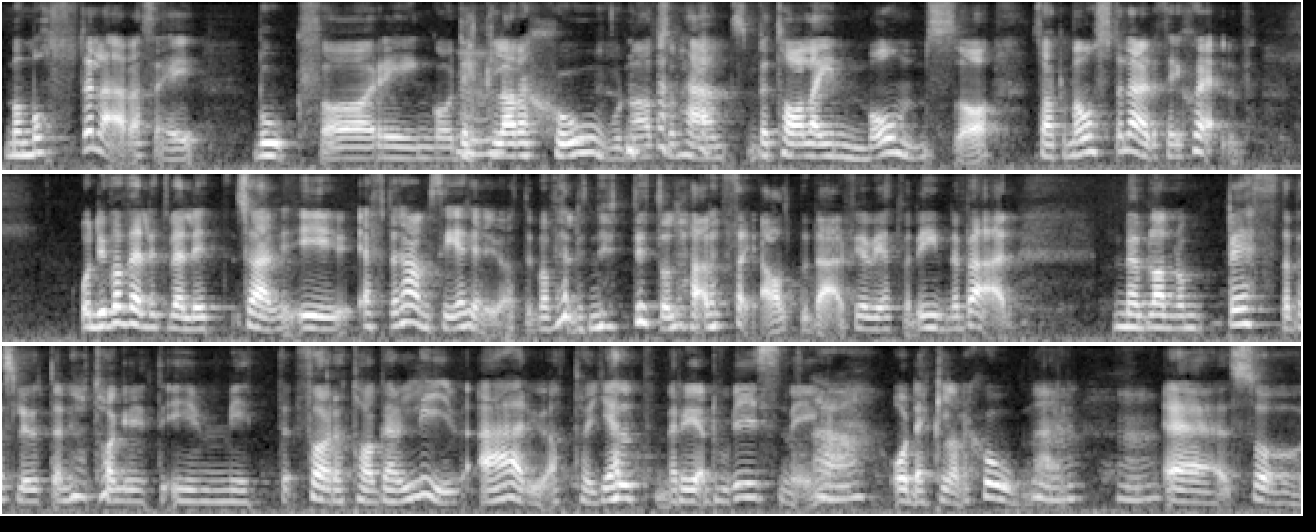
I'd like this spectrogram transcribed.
man måste lära sig bokföring och Mm. deklaration och allt sånt här. Betala in moms och saker. Man måste lära sig själv. Och det var väldigt, väldigt, så här, i efterhand ser jag ju att det var väldigt nyttigt att lära sig allt det där, för jag vet vad det innebär. Men bland de bästa besluten jag har tagit i mitt företagarliv är ju att ta hjälp med redovisning Ja. och deklarationer. Mm. Mm. Eh, så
